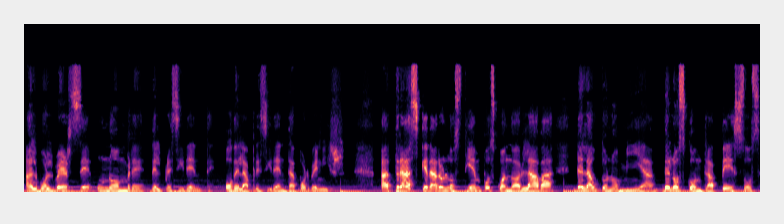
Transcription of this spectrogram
al volverse un hombre del presidente o de la presidenta por venir. Atrás quedaron los tiempos cuando hablaba de la autonomía, de los contrapesos,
